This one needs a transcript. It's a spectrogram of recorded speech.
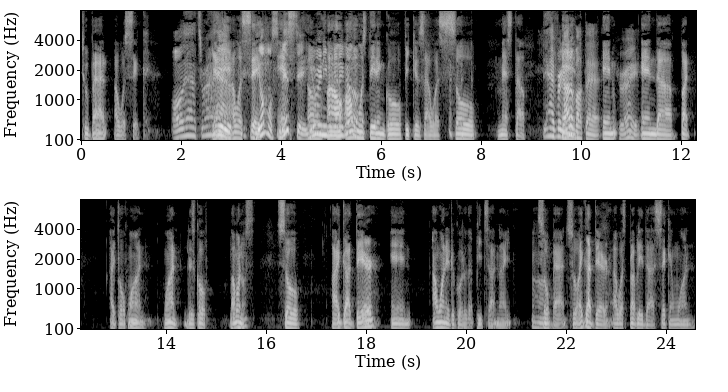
Too bad I was sick. Oh, yeah, that's right. Yeah, I was sick. You almost And- missed it. You oh, weren't even I gonna go. I almost didn't go because I was so messed up. Yeah, I forgot and- about that. and- You're right. And uh, but I told Juan, Juan, let's go, vámonos. So I got there and I wanted to go to the pizza at night Uh-huh. so bad. So I got there. I was probably the second one.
